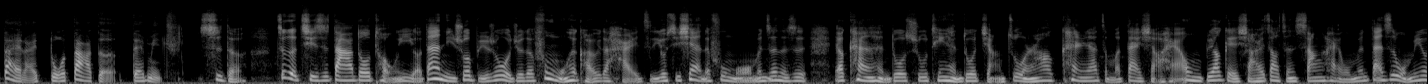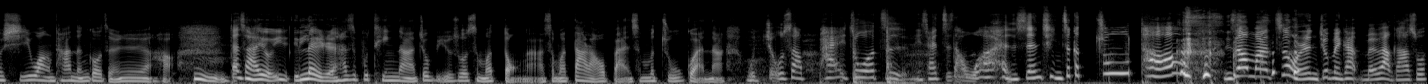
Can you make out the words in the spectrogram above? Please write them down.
带来多大的 damage。是的，这个其实大家都同意哦。但你说，比如说，我觉得父母会考虑的孩子，尤其现在的父母，我们真的是要看很多书，听很多讲座，然后看人家怎么带小孩啊。我们不要给小孩造成伤害，我们但是我们又希望他能够怎样怎样好。嗯，但是还有一一类人他是不听的啊、就比如说什么董啊、什么大老板、什么主管呐、我就是要拍桌子，你才知道我很生气，你这个猪头，你知道吗？这种人你就没看没办法跟他说，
